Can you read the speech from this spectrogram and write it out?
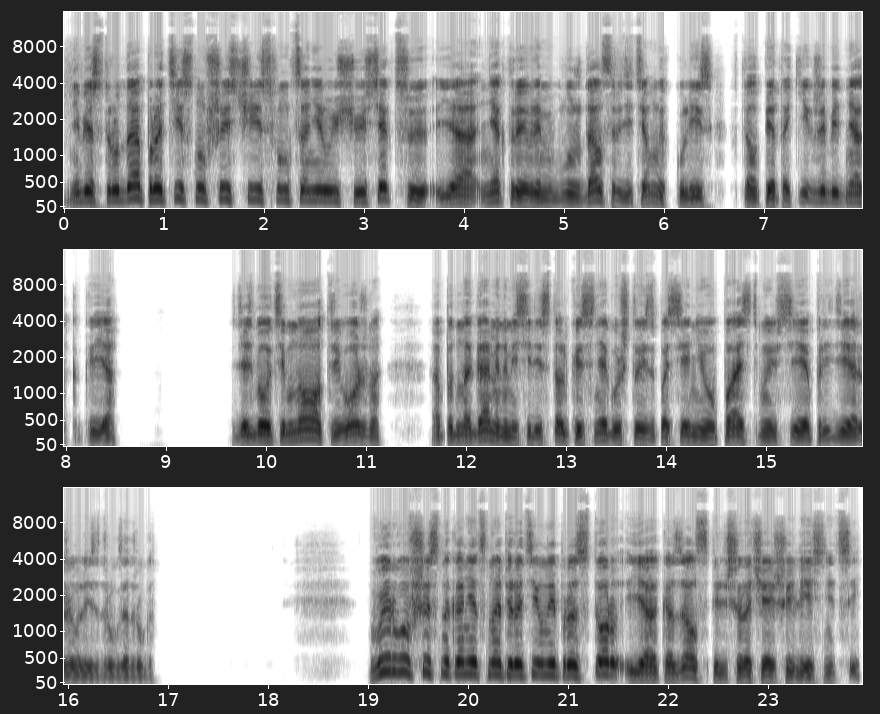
Не без труда протиснувшись через функционирующую секцию, я некоторое время блуждал среди темных кулис в толпе таких же бедняк, как и я. Здесь было темно, тревожно, а под ногами намесили столько снегу, что из опасения упасть мы все придерживались друг за друга. Вырвавшись, наконец, на оперативный простор, я оказался перед широчайшей лестницей,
